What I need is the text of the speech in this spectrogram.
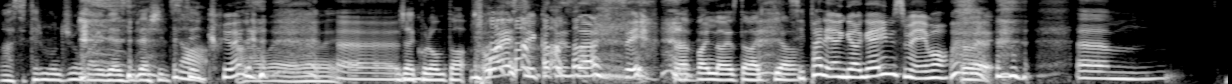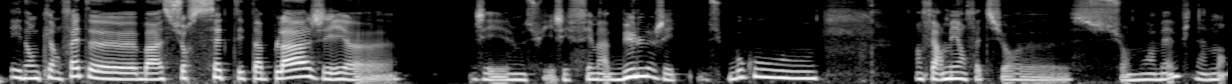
Ah, c'est tellement dur d'arriver à se détacher de ça. c'est cruel. Ah ouais, ouais. Euh... Ouais, c'est comme ça. À la fin, il n'en restera qu'un. C'est pas les Hunger Games, mais bon. Ouais. euh... Et donc, en fait, euh, bah, sur cette étape-là, j'ai, euh, fait ma bulle. Je me suis beaucoup enfermée en fait sur, euh, sur moi-même finalement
